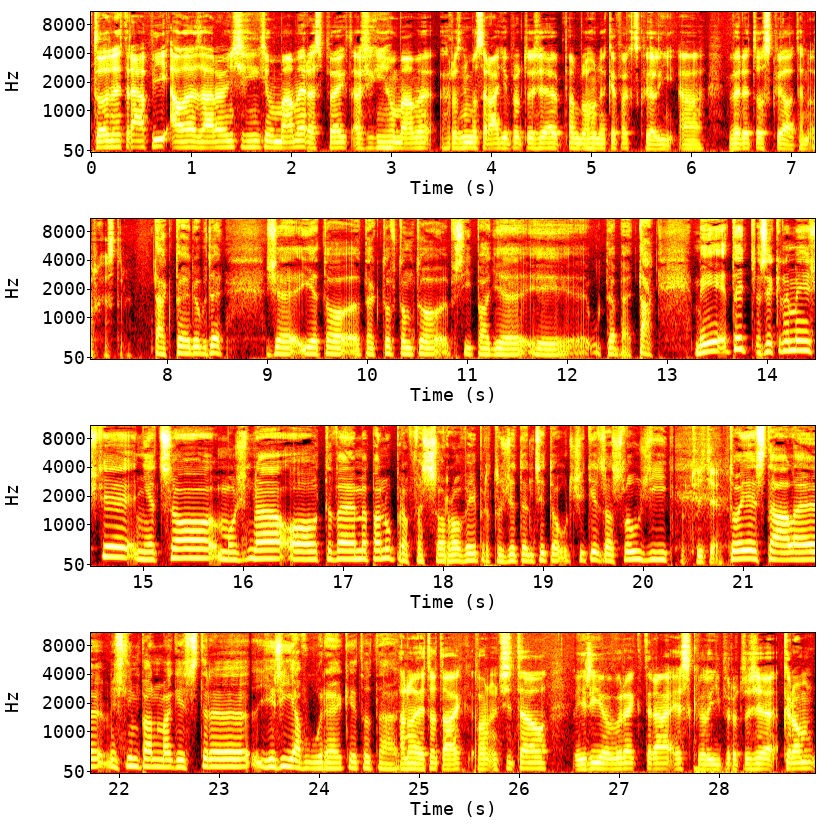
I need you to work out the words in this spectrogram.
To netrápí, ale zároveň všichni k němu máme respekt a všichni ho máme hrozně moc rádi, protože pan Blahunek je fakt skvělý a vede to skvěle ten orchestr. Tak to je dobře, že je to takto v tomto případě i u tebe. Tak, my teď řekneme ještě něco možná o tvém panu profesorovi, protože ten si to určitě zaslouží. Určitě. To je stále, myslím, pan magistr Jiří Javůrek, je to tak? Ano, je to tak. Pan učitel Jiří Javůrek, která je skvělý, protože krom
